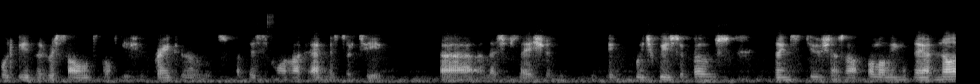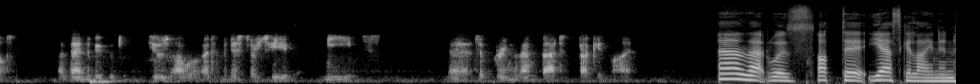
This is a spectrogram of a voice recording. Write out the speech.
would be the result of if you break the rules. But this is more like administrative uh, legislation, which we suppose the institutions are following. They are not, and then we would use our administrative means uh, to bring them back back in line. And that was Atte Jääskeläinen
